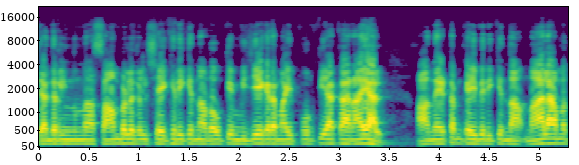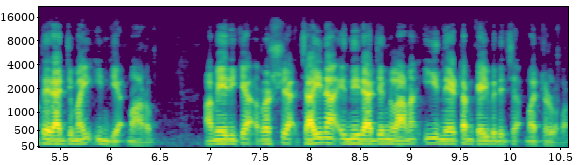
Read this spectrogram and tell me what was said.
ചന്ദ്രനിൽ നിന്ന് സാമ്പിളുകൾ ശേഖരിക്കുന്ന ദൗത്യം വിജയകരമായി പൂർത്തിയാക്കാനായാൽ ആ നേട്ടം കൈവരിക്കുന്ന നാലാമത്തെ രാജ്യമായി ഇന്ത്യ മാറും. അമേരിക്ക റഷ്യ ചൈന എന്നീ രാജ്യങ്ങളാണ് ഈ നേട്ടം കൈവരിച്ച മറ്റുള്ളവർ.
